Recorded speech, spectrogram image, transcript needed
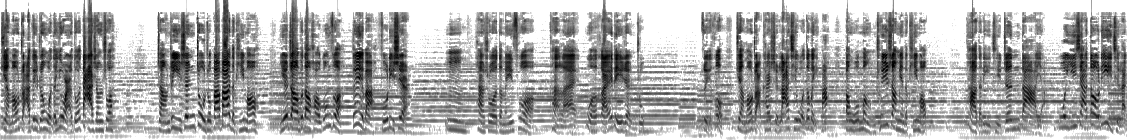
卷毛爪对准我的右耳朵大声说：“长着一身皱皱巴巴的皮毛，也找不到好工作，对吧，福利士？”嗯，他说的没错，看来我还得忍住。最后，卷毛爪开始拉起我的尾巴，帮我猛吹上面的皮毛。它的力气真大呀！我一下倒立起来，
